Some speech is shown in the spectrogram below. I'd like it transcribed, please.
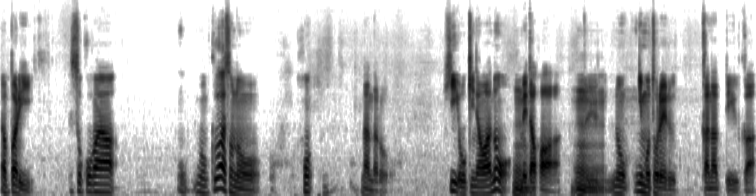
やっぱり、そこが、僕はその、ほ、なんだろう、非沖縄のメタファーのにも取れるかなっていうか、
